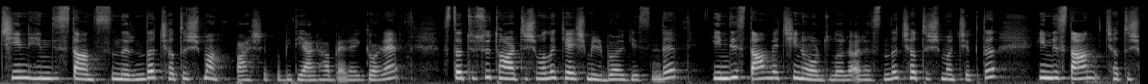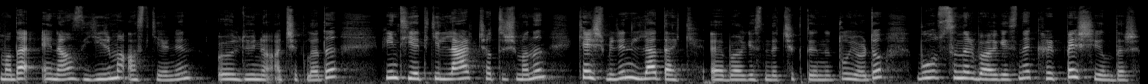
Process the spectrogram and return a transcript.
Çin-Hindistan sınırında çatışma başlıklı bir diğer habere göre statüsü tartışmalı Keşmir bölgesinde Hindistan ve Çin orduları arasında çatışma çıktı. Hindistan çatışmada en az 20 askerinin öldüğünü açıkladı. Hint yetkililer çatışmanın Keşmir'in Ladakh e, bölgesinde çıktığını duyurdu. Bu sınır bölgesine 45 yıldır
